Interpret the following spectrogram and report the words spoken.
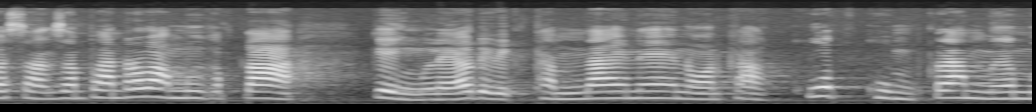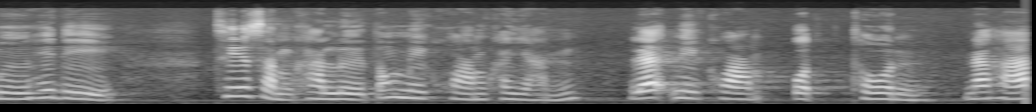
ประสานสัมพันธ์ระหว่างมือกับตา เก่งแล้วเด็กๆทำได้แน่นอนค่ะ ควบคุมกล้ามเนื้อมือให้ดี ที่สำคัญเลยต้องมีความขยันและมีความอดทนนะคะ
